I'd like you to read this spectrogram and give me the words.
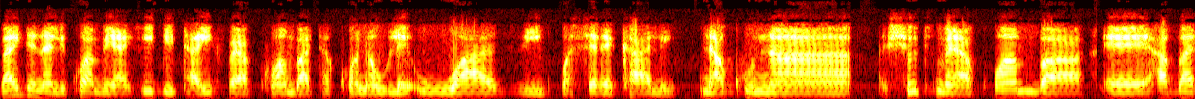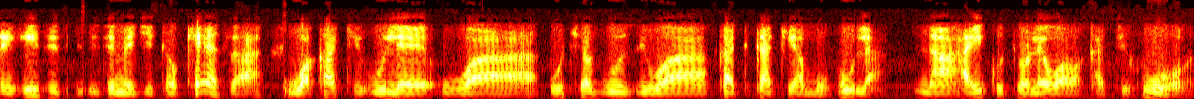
Biden alikuwa ameahidi taifa ya kwamba atakuwa na ule uwazi wa serikali na kuna shutuma ya kwamba eh, habari hizi zimejitokeza wakati ule wa uchaguzi wa katikati ya muhula na haikutolewa wakati huo,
